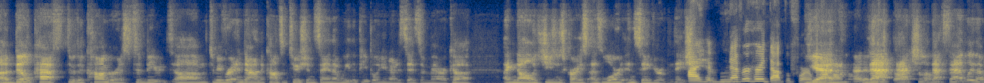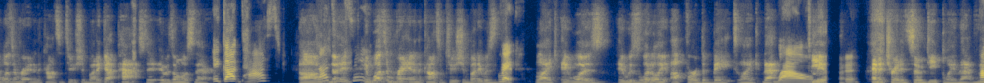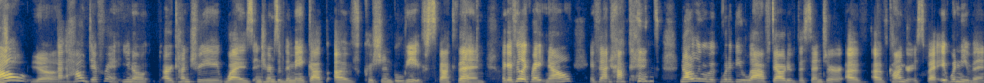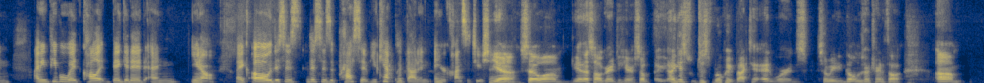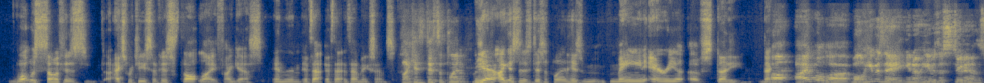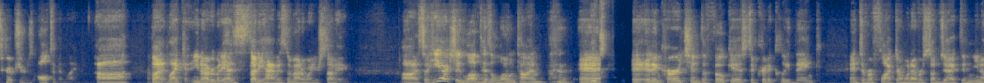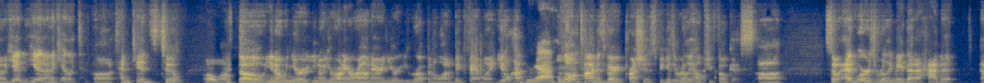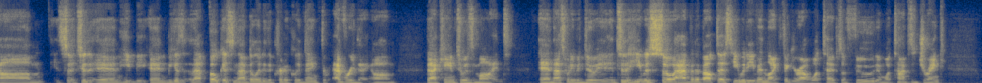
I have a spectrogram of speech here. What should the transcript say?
a bill passed through the Congress to be um, to be written down in the Constitution saying that we the people of the United States of America acknowledge Jesus Christ as Lord and Savior of the nation. I have never heard that before. Yeah, Wow. That is that bizarre. actually that sadly that wasn't written in the constitution but it got passed it, it was almost there It got passed. um that's no, it, insane. it wasn't written in the constitution but it was there. Right. like it was it was literally up for debate like that Wow. idea Yeah. penetrated so deeply that we How Yeah. uh, how different you know our country was in terms of the makeup of christian beliefs back then like i feel like right now if that happened not only would it, be laughed out of the center of of congress but it wouldn't even i mean people would call it bigoted and you know like oh this is this is oppressive you can't put that in in your constitution Yeah. So um yeah, that's all great to hear. So I- I guess just real quick back to Edwards, so we don't lose our train of thought. Um, what was some of his expertise of his thought life? I guess, and then if that if that if that makes sense. like his discipline Yeah, I guess his discipline, his main area of study. That well i will uh well he was a you know he was a student of the scriptures ultimately uh but like you know everybody has study habits no matter what you're studying uh so he actually loved his alone time and it, it encouraged him to focus to critically think and to reflect on whatever subject and you know he had he had i think he had like uh 10 kids too oh wow. so you know when you're you know you're running around aaron you're you grew up in a lot of big family you don't have yeah alone time is very precious because it really helps you focus. Uh, so Edwards really made that a habit. Um, so to the and he be and because of that focus and that ability to critically think through everything um, that came to his mind, and that's what he would do. And to he was so avid about this, he would even like figure out what types of food and what types of drink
